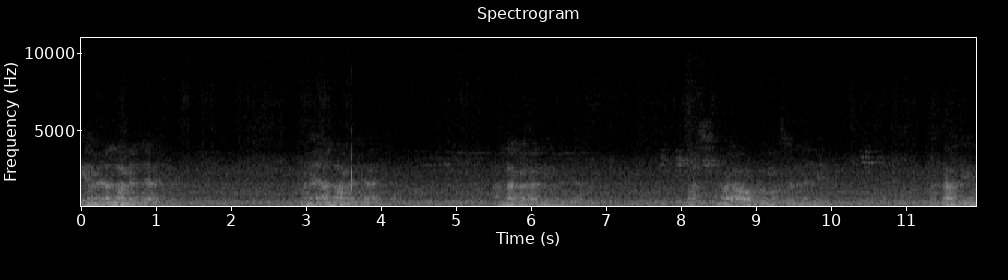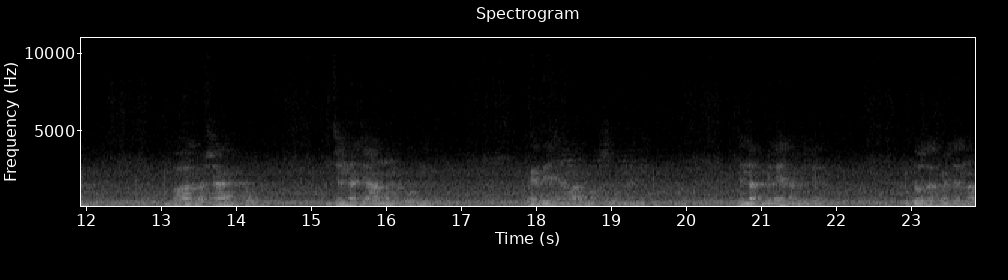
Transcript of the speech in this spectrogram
کہ ہمیں اللہ مل جائے۔ ہمیں اللہ مل جائے۔ اللہ کا حبیب مل جائے۔ بس ہمارا اور کوئی مقصد نہیں ہے۔ تاکہ بعض مشاہد کو جنت جہنم کو بھی کہتے ہیں، ہمارا مقصود نہیں۔ جنت ملے نہ ملے دو میں جلنا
